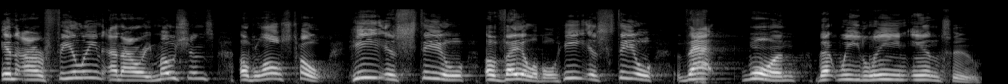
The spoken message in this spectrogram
in our feeling and our emotions of lost hope, He is still available. He is still that one that we lean into.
